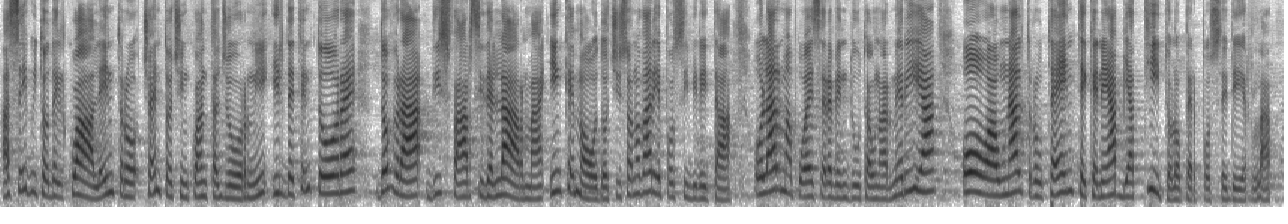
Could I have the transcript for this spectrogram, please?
a seguito del quale entro 150 giorni il detentore dovrà disfarsi dell'arma. In che modo? Ci sono varie possibilità, o l'arma può essere venduta a un'armeria o a un altro utente che ne abbia titolo per possederla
